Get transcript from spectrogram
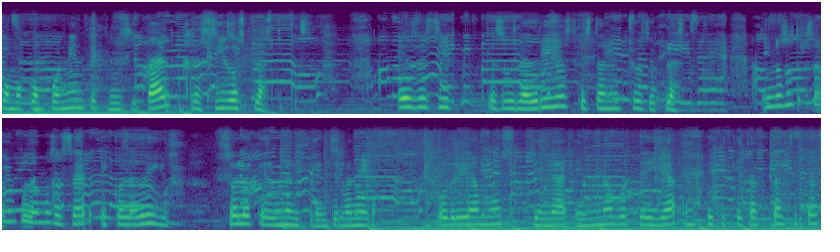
como componente principal residuos plásticos. Es decir, que sus ladrillos están hechos de plástico. Y nosotros también podemos hacer ecoladrillos, solo que de una diferente manera. Podríamos llenar en una botella etiquetas plásticas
